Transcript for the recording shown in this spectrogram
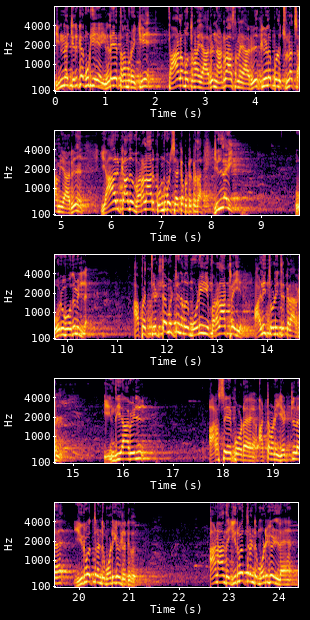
இன்னைக்கு இருக்கக்கூடிய இளைய தலைமுறைக்கு தாளமுத்திரனா யாரு நடராசனா யாரு கீழப்பள்ளி சுண்ணச்சாமி யாரு யாருக்காவது வரலாறு கொண்டு போய் சேர்க்கப்பட்டிருக்கிறதா? இல்லை. ஒருபோதும் இல்லை. அப்ப திட்டமிட்டு நமது மொழி வரலாற்றை அழித்தொழித்திருக்கிறார்கள். இந்தியாவில் அரசமைப்போட அட்டவணை எட்டில் இருபத்தி ரெண்டு மொழிகள் இருக்குது. ஆனால் அந்த இருபத்தி ரெண்டு மொழிகளில்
